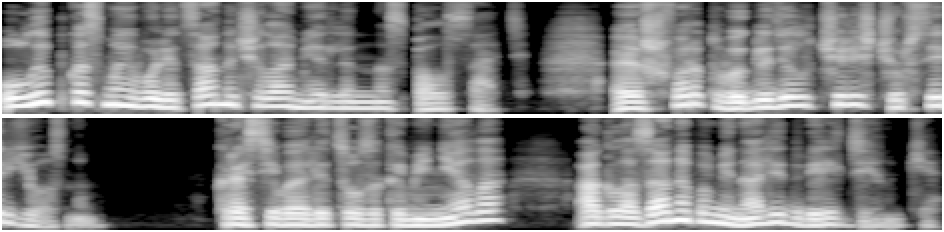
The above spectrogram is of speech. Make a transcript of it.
Улыбка с моего лица начала медленно сползать. Эшфорд выглядел чересчур серьезным. Красивое лицо закаменело, а глаза напоминали две льдинки.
